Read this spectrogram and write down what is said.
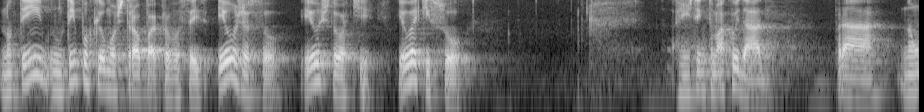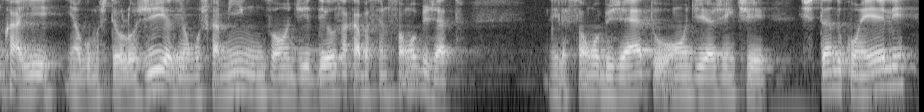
Não tem, não tem por que eu mostrar o Pai para vocês. Eu já sou. Eu estou aqui. Eu é que sou. A gente tem que tomar cuidado para não cair em algumas teologias, em alguns caminhos onde Deus acaba sendo só um objeto. Ele é só um objeto onde a gente, estando com Ele,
